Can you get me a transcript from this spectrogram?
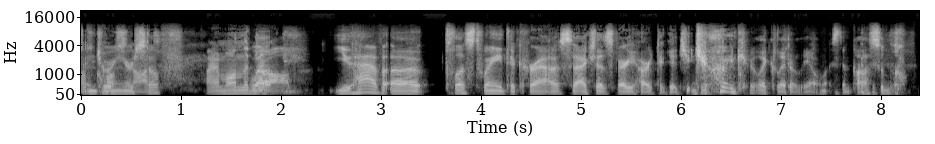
Of enjoying not. yourself? I am on the Well, job. You have a plus 20 to carouse, so actually it's very hard to get you drunk, like literally almost impossible.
